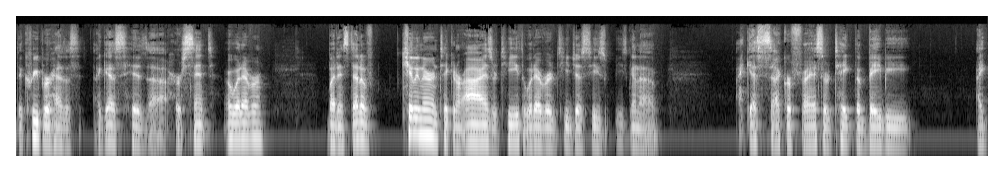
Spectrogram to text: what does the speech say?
the creeper has a, I guess his uh her scent or whatever. But instead of killing her and taking her eyes or teeth or whatever he just he's he's gonna i guess sacrifice or take the baby i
